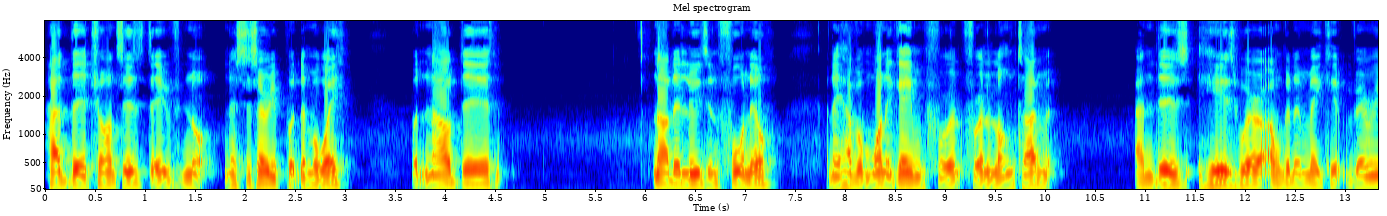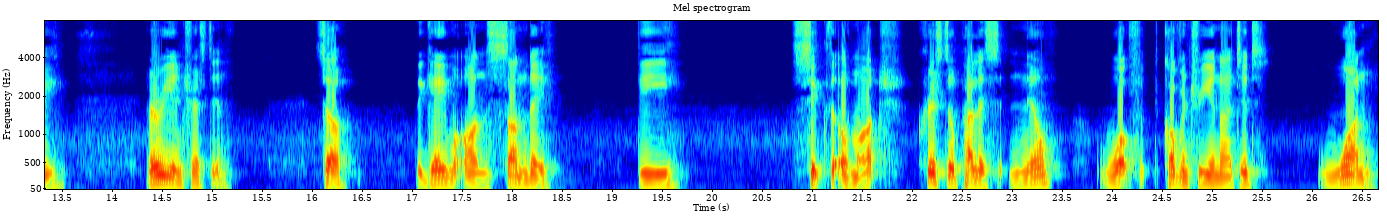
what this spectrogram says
had their chances. They've not necessarily put them away, but now they're now they're losing four 0 and they haven't won a game for for a long time. And there's here's where I'm gonna make it very, very interesting. So, the game on Sunday, the sixth of March, Crystal Palace nil, Watford, Coventry United one.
